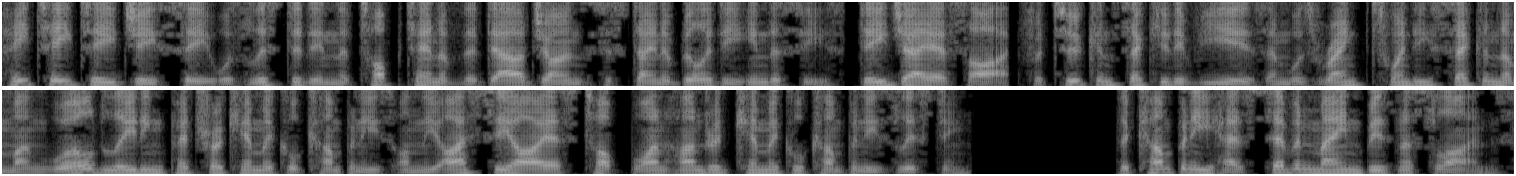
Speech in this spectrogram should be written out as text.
PTTGC was listed in the top 10 of the Dow Jones Sustainability Indices (DJSI) for two consecutive years and was ranked 22nd among world-leading petrochemical companies on the ICIS Top 100 Chemical Companies listing. The company has seven main business lines.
